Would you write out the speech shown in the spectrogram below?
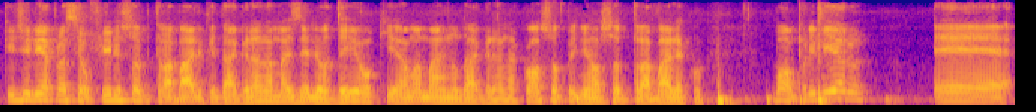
Que diria para seu filho sobre trabalho que dá grana, mas ele odeia ou que ama, mas não dá grana? Qual a sua opinião sobre trabalho? Com... Bom, primeiro, é...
